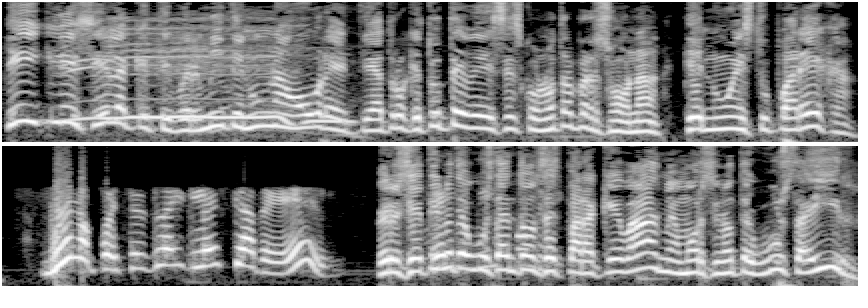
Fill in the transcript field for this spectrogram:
¿Qué iglesia es la que te permite en una obra de teatro que tú te beses con otra persona que no es tu pareja? Bueno, pues es la iglesia de él. Pero si a ti no te gusta, entonces, ¿para qué vas, mi amor, si no te gusta ir?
